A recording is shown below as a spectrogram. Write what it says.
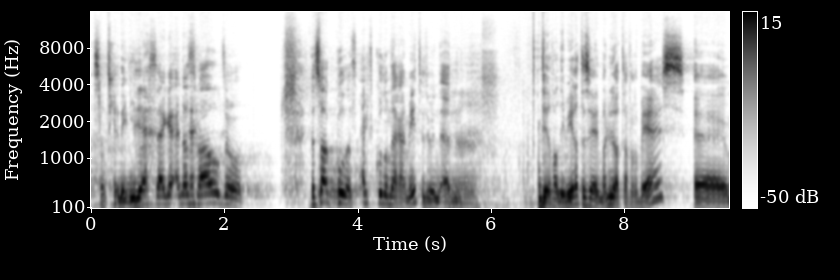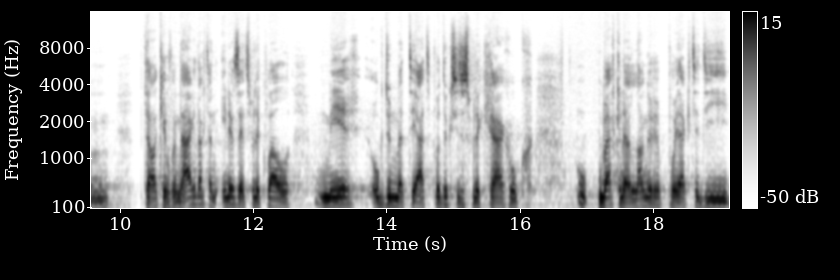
snap je, ik niet Ja. mag zeggen. En dat is wel zo, dat is wel cool, dat is echt cool om daar aan mee te doen. En deel van die wereld te zijn. Maar nu dat dat voorbij is, ehm, ik heb daar al een keer over nagedacht. En enerzijds wil ik wel meer ook doen met theaterproducties. Dus wil ik graag ook werken aan langere projecten die,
